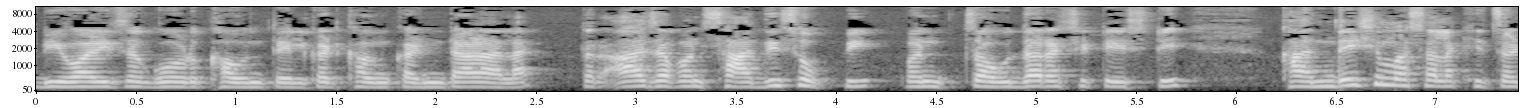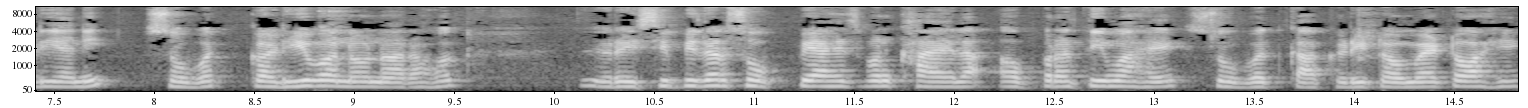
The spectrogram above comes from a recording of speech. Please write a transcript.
दिवाळीचं गोड खाऊन तेलकट खाऊन कंटाळा आलाय. तर आज आपण साधी सोपी पण चवदार अशी टेस्टी खानदेशी मसाला खिचडी आणि सोबत कढी बनवणार आहोत. रेसिपी तर सोपी आहेच पण खायला अप्रतिम आहे. सोबत काकडी टोमॅटो आहे.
